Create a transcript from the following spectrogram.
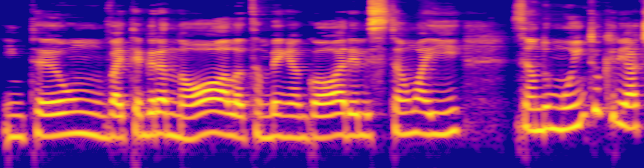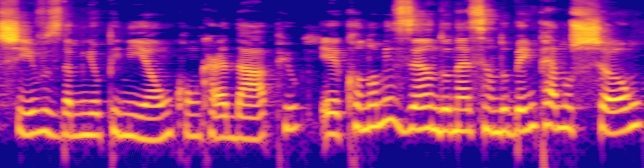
Então, vai ter granola também agora, eles estão aí sendo muito criativos, na minha opinião, com o cardápio, economizando, né, sendo bem pé no chão,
